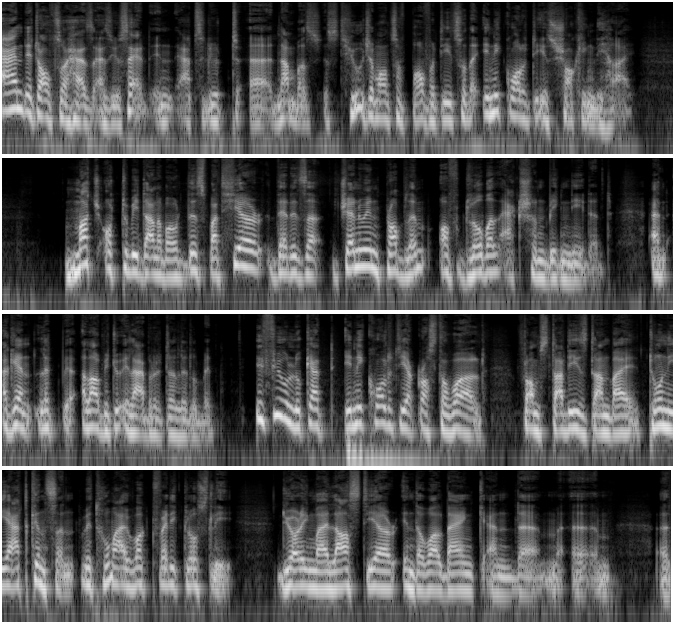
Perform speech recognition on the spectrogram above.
And it also has, as you said, in absolute uh, numbers, just huge amounts of poverty. So the inequality is shockingly high. Much ought to be done about this, but here there is a genuine problem of global action being needed. And again, let me, allow me to elaborate a little bit. If you look at inequality across the world from studies done by Tony Atkinson, with whom I worked very closely, during my last year in the World Bank, and um, um, uh,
